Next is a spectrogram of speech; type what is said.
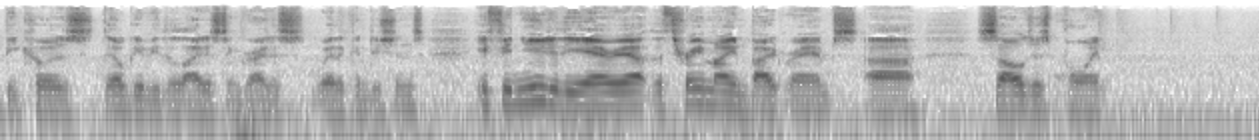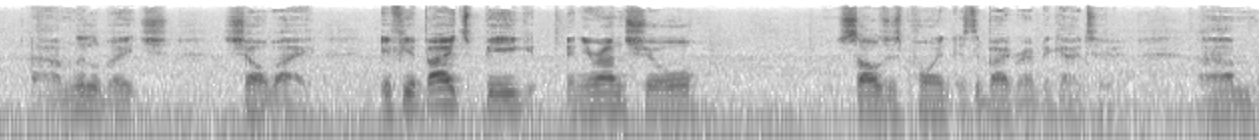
because they'll give you the latest and greatest weather conditions. If you're new to the area, the three main boat ramps are Soldiers Point, um, Little Beach, Shoal Bay. If your boat's big and you're unsure, Soldiers Point is the boat ramp to go to. Um,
